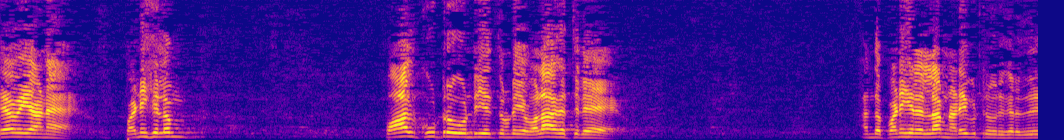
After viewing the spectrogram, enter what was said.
தேவையான பணிகளும் பால் கூட்டுறவு ஒன்றியத்தினுடைய வளாகத்திலே அந்த பணிகள் எல்லாம் நடைபெற்று வருகிறது.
